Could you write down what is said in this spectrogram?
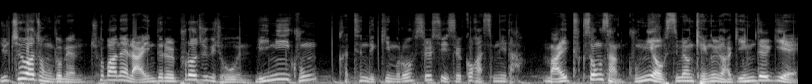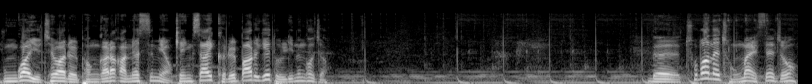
유체화 정도면 초반에 라인들을 풀어주기 좋은 미니 궁 같은 느낌으로 쓸 수 있을 것 같습니다. 마이 특성상 궁이 없으면 갱을 가기 힘들기에 궁과 유체화를 번갈아 가며 쓰며 갱 사이클을 빠르게 돌리는 거죠. 네, 초반에 정말 세죠.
